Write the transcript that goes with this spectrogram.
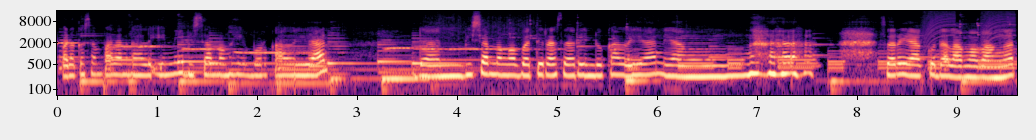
pada kesempatan kali ini bisa menghibur kalian dan bisa mengobati rasa rindu kalian yang sorry aku udah lama banget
